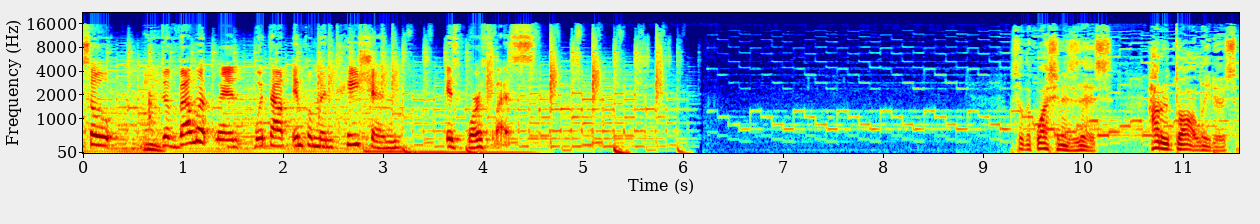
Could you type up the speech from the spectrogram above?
So, mm. development without implementation is worthless. So the question is this How do thought leaders,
